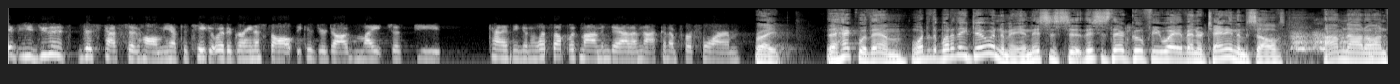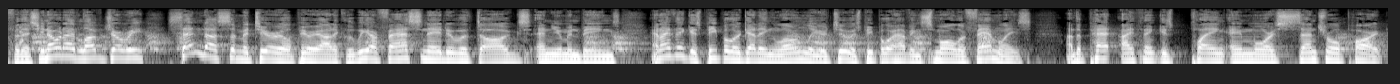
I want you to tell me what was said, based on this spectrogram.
if you do this test at home, you have to take it with a grain of salt because your dog might just be kind of thinking, "What's up with mom and dad? I'm not going to perform." Right. The heck with them. What are, they, what are they doing to me? And this is this is their goofy way of entertaining themselves. I'm not on for this. You know what I'd love, Joey? Send us some material periodically. We are fascinated with dogs and human beings. And I think as people are getting lonelier too, as people are having smaller families, uh, the pet, I think, is playing a more central part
